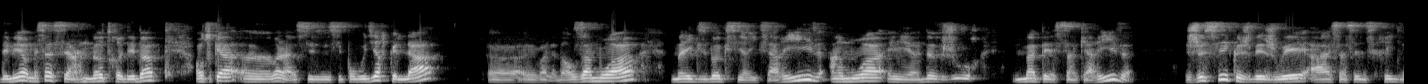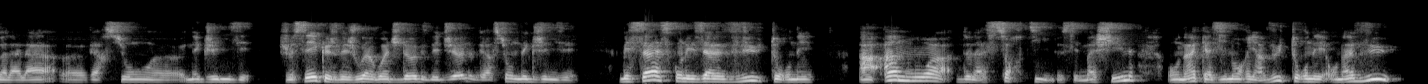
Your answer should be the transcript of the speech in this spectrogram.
des meilleurs. Mais ça, c'est un autre débat. En tout cas, euh, voilà, c'est pour vous dire que là, euh, voilà, dans un mois, ma Xbox Series X arrive. Un mois et neuf jours, ma PS5 arrive. Je sais que je vais jouer à Assassin's Creed Valhalla version next-genisée. Je sais que je vais jouer à Watch Dogs Legion version next-genisée. Mais ça, est-ce qu'on les a vus tourner? À un mois de la sortie de ces machines, on n'a quasiment rien vu tourner. On a vu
